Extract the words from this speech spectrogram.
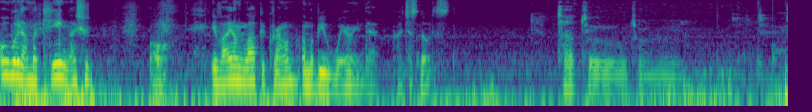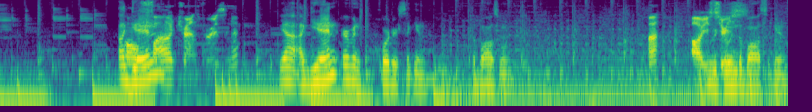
Oh wait, I'm a king. I should. Oh, if I unlock a crown, I'm gonna be wearing that. I just noticed. Tap to join. Again? Oh, file transfer, isn't it? Yeah, again. Irvin Hoarders again. The balls one. Huh? Oh, you We're doing serious? the balls again.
